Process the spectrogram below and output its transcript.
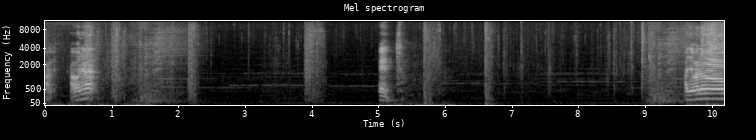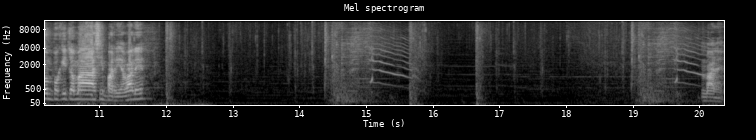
Vale, ahora... Esto. A llevarlo un poquito más sin parrilla, ¿vale? Vale,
